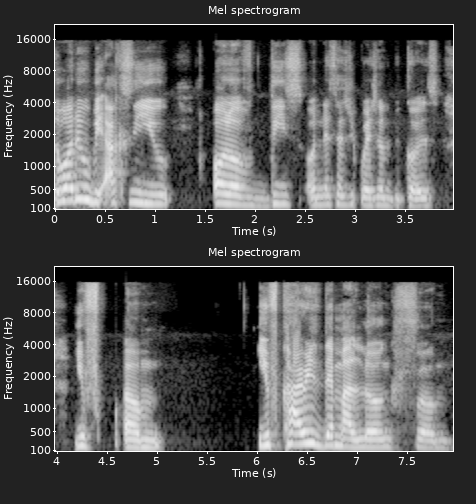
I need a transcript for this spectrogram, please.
nobody will be asking you all of these unnecessary questions because you've um you've carried them along from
